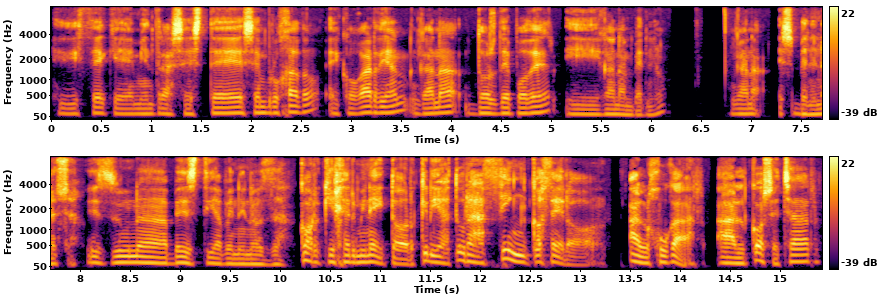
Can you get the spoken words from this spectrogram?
y dice que mientras estés embrujado, Eco Guardian gana 2 de poder y gana en veneno. Gana, es venenosa. Es una bestia venenosa. Corky Germinator, criatura 5-0. Al jugar, al cosechar,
